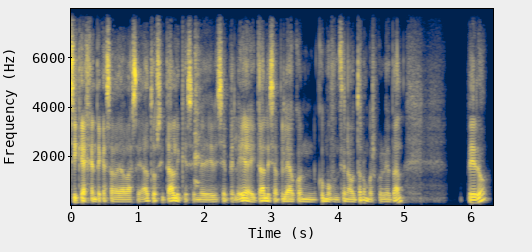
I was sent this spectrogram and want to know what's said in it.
sí que hay gente que sabe de base de datos y tal, y que se, se pelea y tal, y se ha peleado con cómo funciona autónomos, porque tal. Pero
